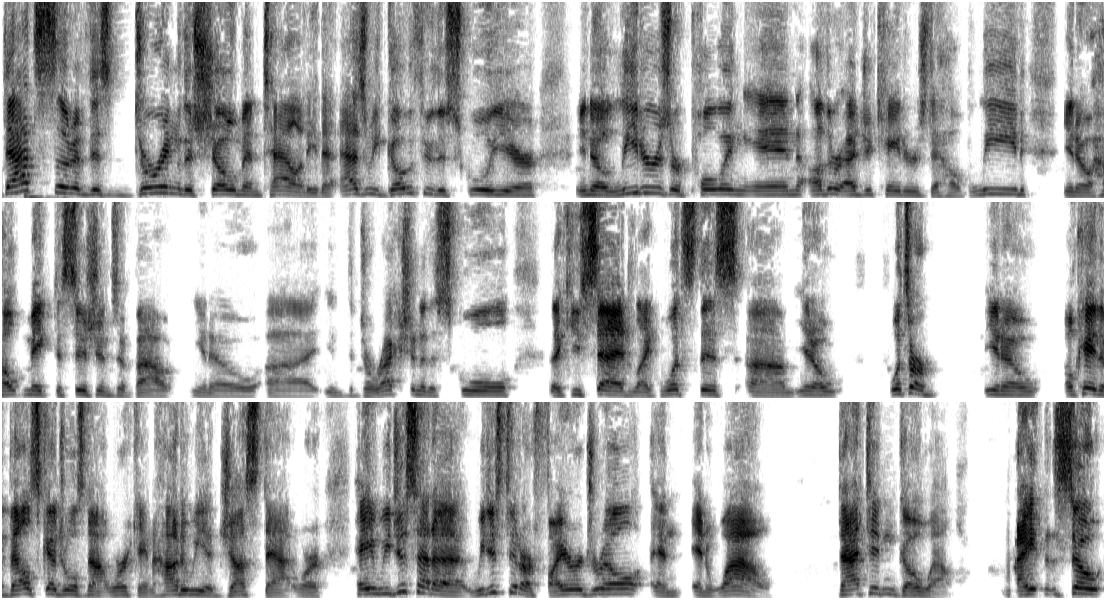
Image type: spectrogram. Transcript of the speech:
that's sort of this during the show mentality that as we go through the school year you know leaders are pulling in other educators to help lead you know help make decisions about you know uh, the direction of the school. Like you said like what's this um, you know what's our you know okay the bell schedule is not working. How do we adjust that? Or hey we just had a we just did our fire drill and and wow that didn't go well right? So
